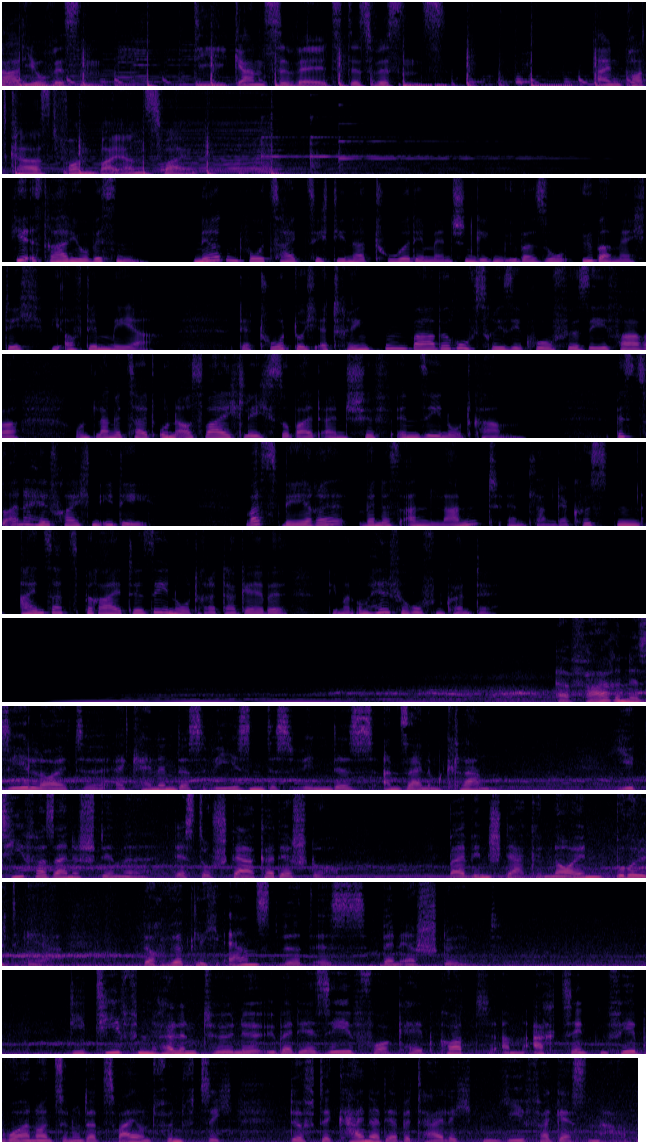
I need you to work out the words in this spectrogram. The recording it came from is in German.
Radiowissen. Die ganze Welt des Wissens. Ein Podcast von Bayern 2. Hier ist Radio Wissen. Nirgendwo zeigt sich die Natur dem Menschen gegenüber so übermächtig wie auf dem Meer. Der Tod durch Ertrinken war Berufsrisiko für Seefahrer und lange Zeit unausweichlich, sobald ein Schiff in Seenot kam. Bis zu einer hilfreichen Idee. Was wäre, wenn es an Land entlang der Küsten einsatzbereite Seenotretter gäbe, die man um Hilfe rufen könnte? Erfahrene Seeleute erkennen das Wesen des Windes an seinem Klang. Je tiefer seine Stimme, desto stärker der Sturm. Bei Windstärke 9 brüllt er. Doch wirklich ernst wird es, wenn er stöhnt. Die tiefen Höllentöne über der See vor Cape Cod am 18. Februar 1952 dürfte keiner der Beteiligten je vergessen haben.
